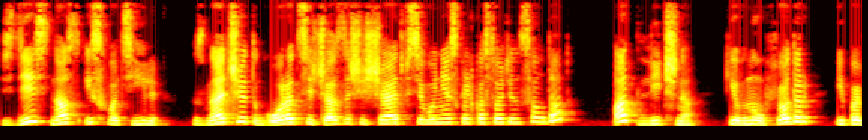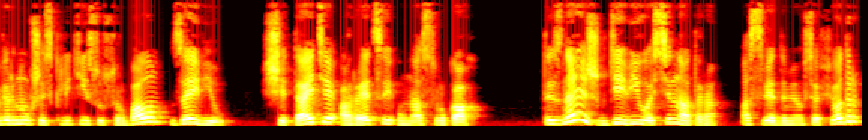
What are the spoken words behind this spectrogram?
Здесь нас и схватили. Значит, город сейчас защищает всего несколько сотен солдат? Отлично! Кивнул Федор и, повернувшись к Летису с Урбалом, заявил. Считайте, Ареций у нас в руках. Ты знаешь, где вилла сенатора? Осведомился Федор,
